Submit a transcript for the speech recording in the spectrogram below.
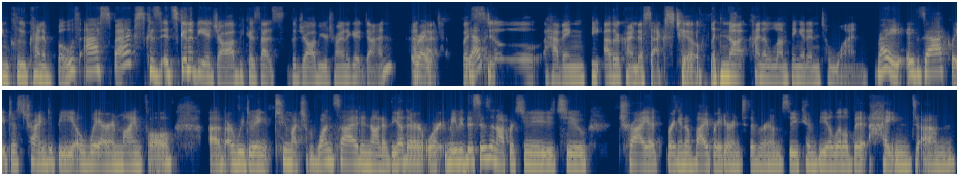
include kind of both aspects because it's going to be a job because that's the job you're trying to get done. right. but yep. still having the other kind of sex too, like not kind of lumping it into one. Right, exactly. Just trying to be aware and mindful of are we doing too much of one side and not of the other? Or maybe this is an opportunity to try it, bring in a vibrator into the room so you can be a little bit heightened. Um,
